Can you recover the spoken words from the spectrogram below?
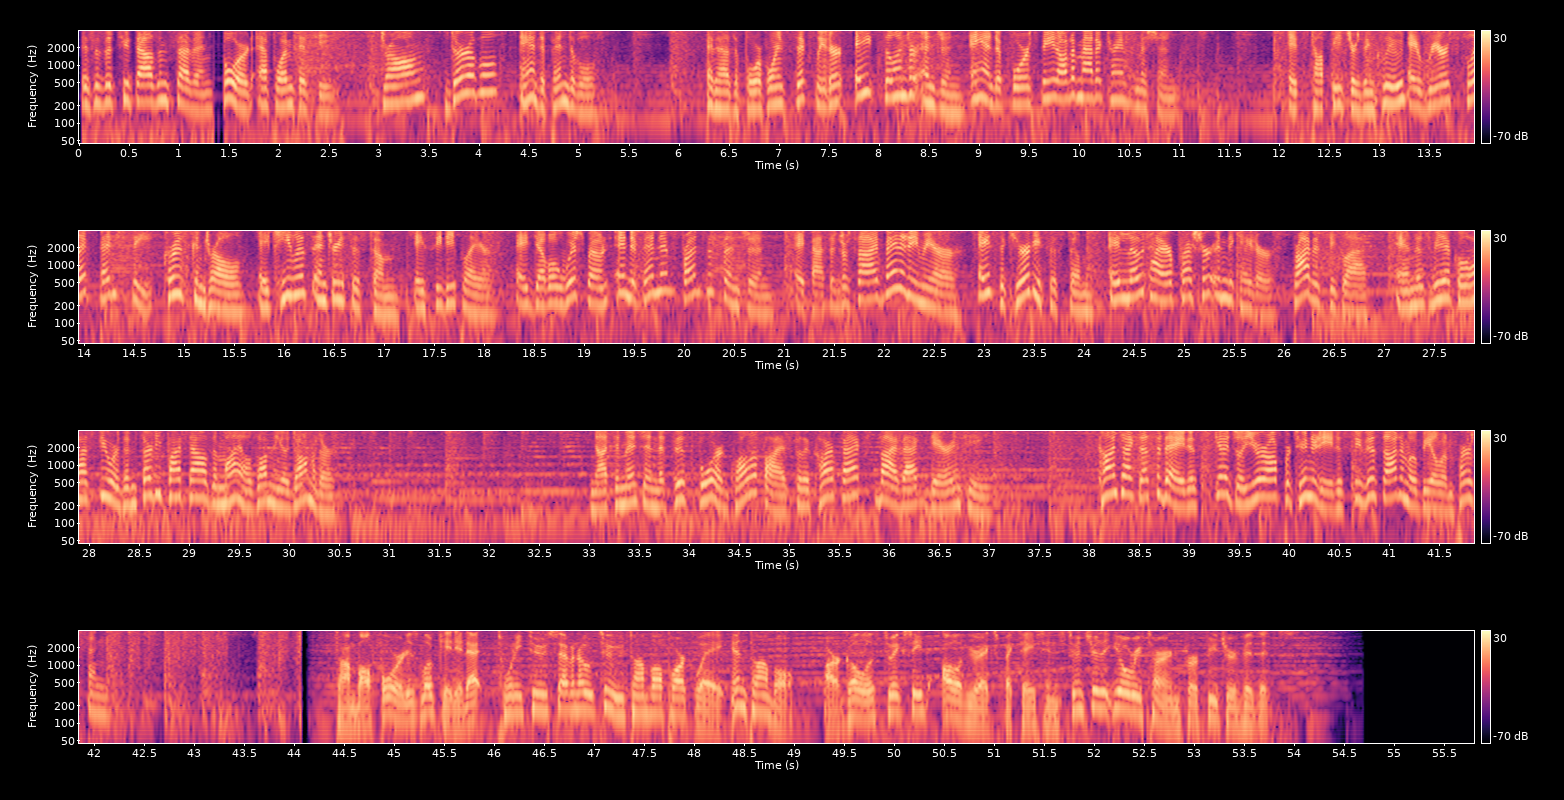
This is a 2007 Ford F-150. Strong, durable, and dependable. It has a 4.6-liter, eight-cylinder engine and a four-speed automatic transmission. Its top features include a rear split bench seat, cruise control, a keyless entry system, a CD player, a double wishbone independent front suspension, a passenger side vanity mirror, a security system, a low tire pressure indicator, privacy glass, and this vehicle has fewer than 35,000 miles on the odometer. Not to mention that this Ford qualifies for the Carfax buyback guarantee. Contact us today to schedule your opportunity to see this automobile in person. Tomball Ford is located at 22702 Tomball Parkway in Tomball. Our goal is to exceed all of your expectations to ensure that you'll return for future visits.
